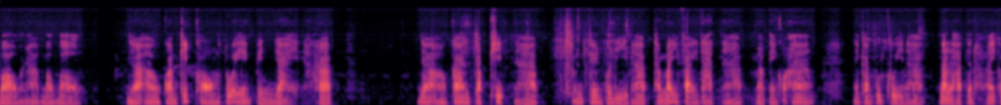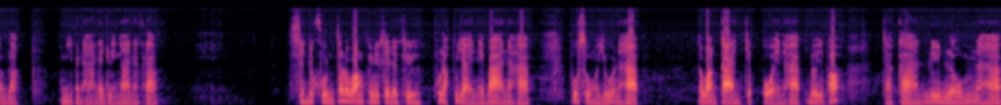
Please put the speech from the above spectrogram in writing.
เบาๆนะครับเบาๆ อย่าเอาความคิดของตัวเองเป็นใหญ่นะครับ อย่าเอาการจับผิดนะครับ จนเกินพอดีนะครับทำให้อีกฝ่ายอึดอัดนะครับ มาเป็นข้ออ้างในการพูดคุยนะครับ นั่นแหละครับจะทำให้ความรักมีปัญหาได้โดยง่ายนะครับสิ่งที่คุณต้องระวังเป็นพิเศษก็คือ ผู้หลักผู้ใหญ่ในบ้านนะครับ ผู้สูงอายุนะครับ ระวังการเจ็บป่วยนะครับ โดยเฉพาะจากการลื่นล้มนะครับ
